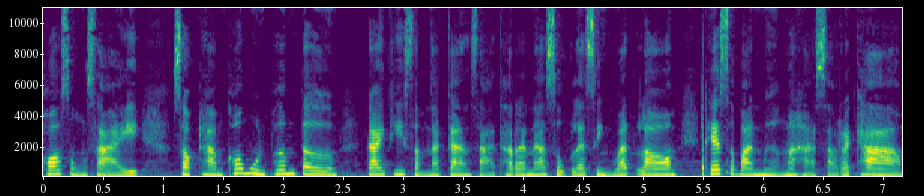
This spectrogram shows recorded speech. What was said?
ข้อสงสัย สอบถามข้อมูลเพิ่มเติม ได้ที่สำนักการสาธารณสุขและสิ่งแวดล้อม เทศบาลเมืองมหาสารคาม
